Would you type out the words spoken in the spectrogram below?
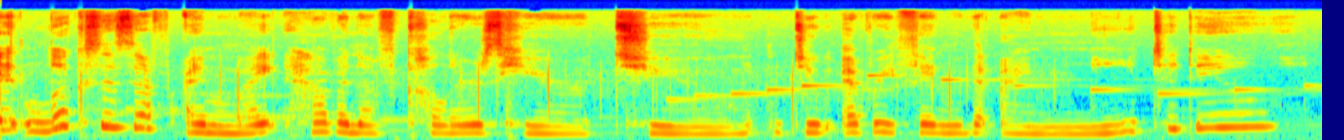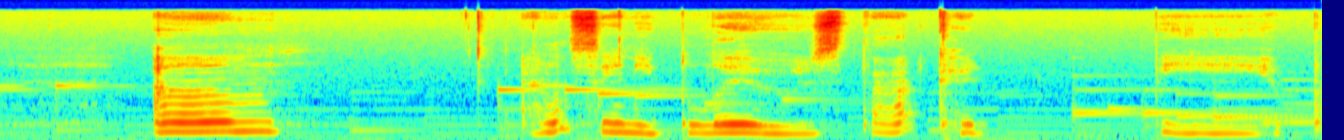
it looks as if I might have enough colors here to do everything that I need to do. Um, I don't see any blues. That could be a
